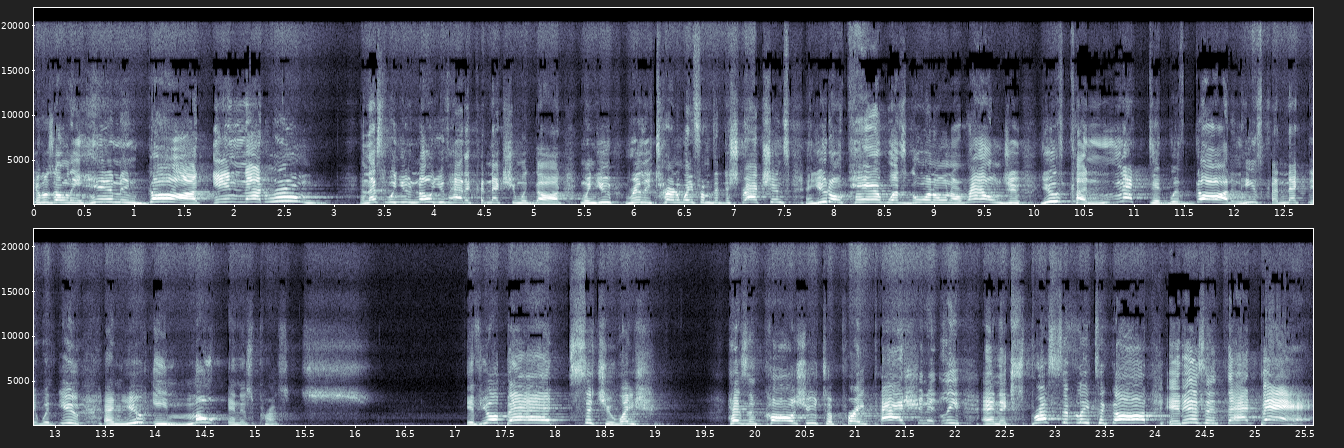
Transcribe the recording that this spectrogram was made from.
it was only him and God in that room. And that's when you know you've had a connection with God. When you really turn away from the distractions and you don't care what's going on around you, you've connected with God and He's connected with you, and you emote in His presence. If your bad situation hasn't caused you to pray passionately and expressively to God, it isn't that bad.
